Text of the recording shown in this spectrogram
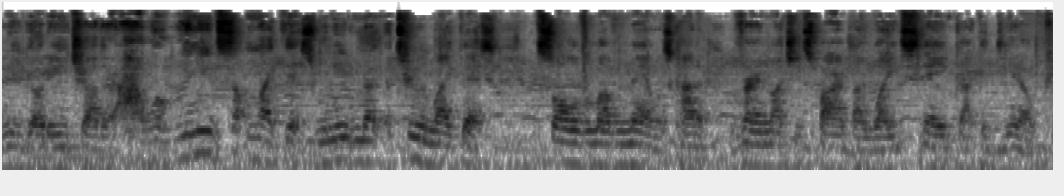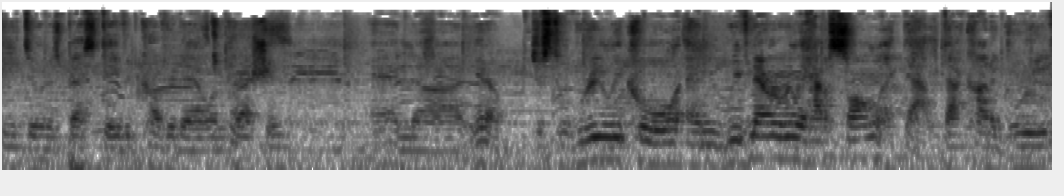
we go to each other. Ah, well, we need something like this. We need a tune like this. Soul of a Loving Man was kind of very much inspired by Whitesnake. Got the, you know, Pete doing his best David Coverdale impression and uh, you know, just really cool. And we've never really had a song like that with that kind of groove.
